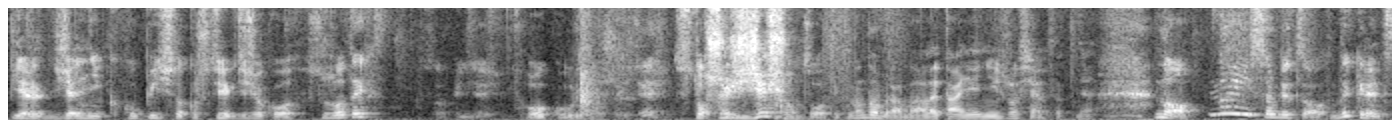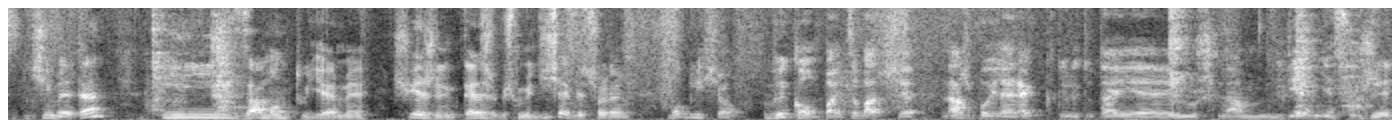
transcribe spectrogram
pierdzielnik kupić, to kosztuje gdzieś około 100 zł. 150? O kurde. 160? 160 zł, no dobra, no ale taniej niż 800, nie? No, no i sobie co, wykręcimy ten i zamontujemy świeżynkę, żebyśmy dzisiaj wieczorem mogli się wykąpać. Zobaczcie, nasz boilerek, który tutaj e, już nam wiernie służy,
